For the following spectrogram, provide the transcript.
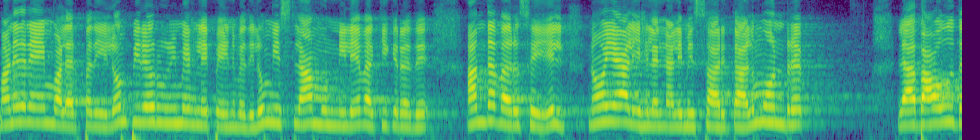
மனிதநேயம் வளர்ப்பதிலும் பிறர் உரிமைகளை பேணுவதிலும் இஸ்லாம் முன்னிலை வகிக்கிறது. அந்த வரிசையில் நோயாளிகளின் நலம் விசாரித்தாலும் ஒன்று. லபௌத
